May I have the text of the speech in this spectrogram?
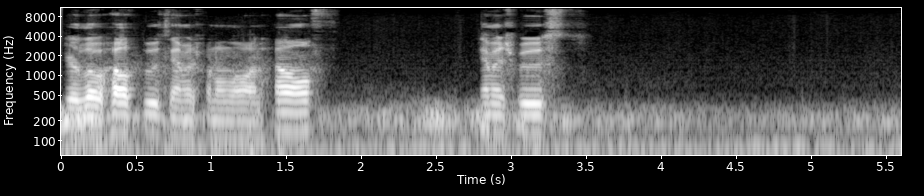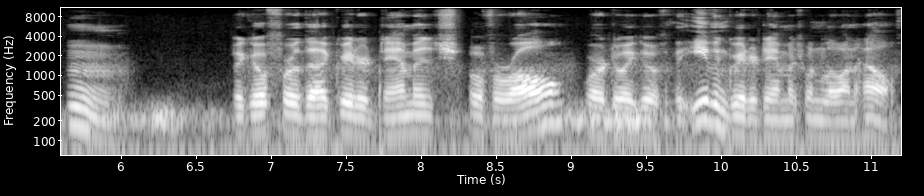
Your low health boost, damage when low on health. Damage boost. Hmm. Do I go for the greater damage overall, or do I go for the even greater damage when low on health?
